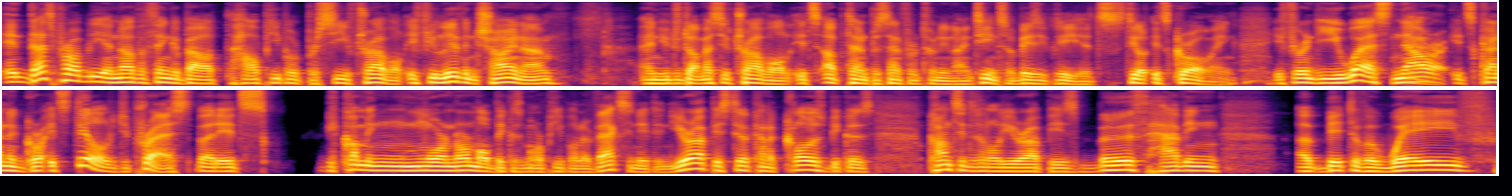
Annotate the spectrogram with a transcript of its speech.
and that's probably another thing about how people perceive travel. If you live in China and you do domestic travel, it's up 10% from 2019. So basically it's still, it's growing. If you're in the US now, it's kind of, grow, it's still depressed, but it's becoming more normal because more people are vaccinated. Europe is still kind of closed because continental Europe is both having a bit of a wave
